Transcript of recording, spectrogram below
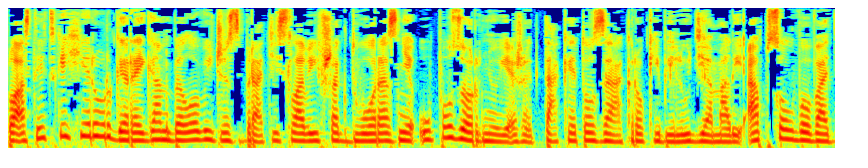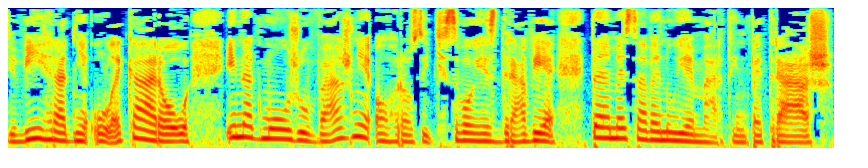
Plastický chirurg Regan Belovič z Bratislavy však dôrazne upozorňuje, že takéto zákroky by ľudia mali absolvovať výhradne u lekárov, inak môžu vážne ohroziť svoje zdravie. Téme sa venuje Martin Petráš.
